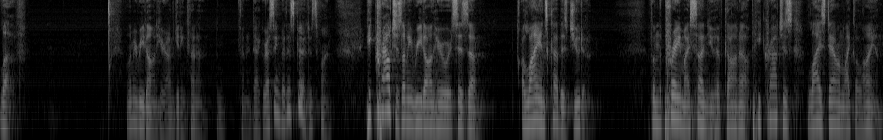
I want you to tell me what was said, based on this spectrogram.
love. Let me read on here. I'm getting kind of kind of digressing, but it's good. It's fun. He crouches. Let me read on here where it says, um, A lion's cub is Judah. From the prey, my son, you have gone up. He crouches, lies down like a lion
